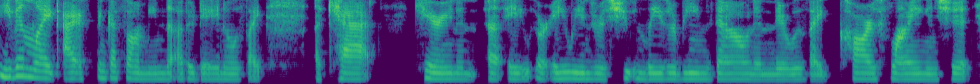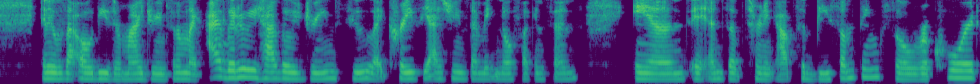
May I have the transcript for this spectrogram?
even like I think I saw a meme the other day and it was like a cat carrying an uh, a, or aliens were shooting laser beams down and there was like cars flying and shit. And it was like oh these are my dreams. And i'm like i literally have those dreams too like crazy ass dreams that make no fucking sense. And it ends up turning out to be something. So record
